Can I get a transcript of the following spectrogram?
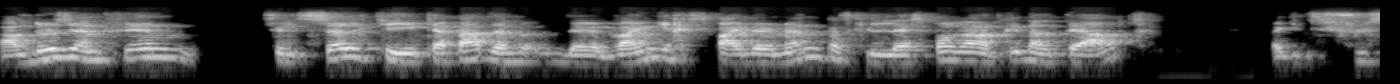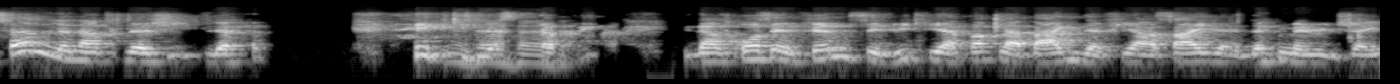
Dans le deuxième film, c'est le seul qui est capable de, de vaincre Spider-Man parce qu'il ne le laisse pas rentrer dans le théâtre. Fait il dit, je suis le seul là, dans la trilogie qui l'a stoppé. Et dans le troisième film, c'est lui qui lui apporte la bague de fiançailles de Mary Jane.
